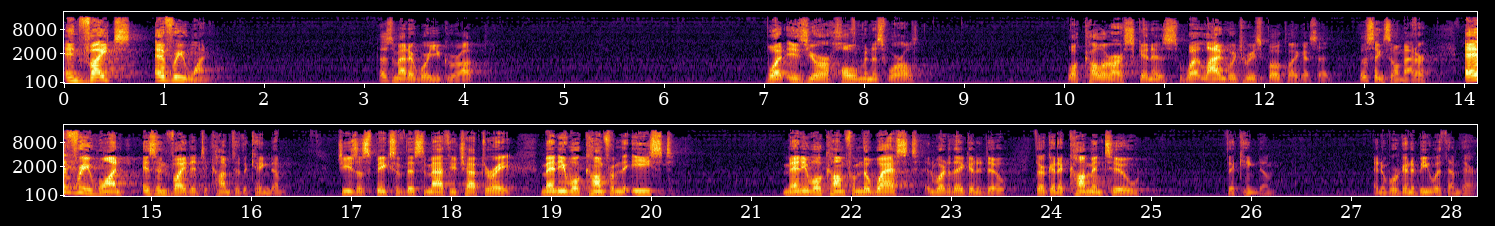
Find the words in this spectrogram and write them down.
invites everyone. Doesn't matter where you grew up. What is your home in this world? What color our skin is? What language we spoke, like I said. Those things don't matter. Everyone is invited to come to the kingdom. Jesus speaks of this in Matthew chapter 8. Many will come from the east, many will come from the west, and what are they going to do? They're going to come into the kingdom, and we're going to be with them there.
